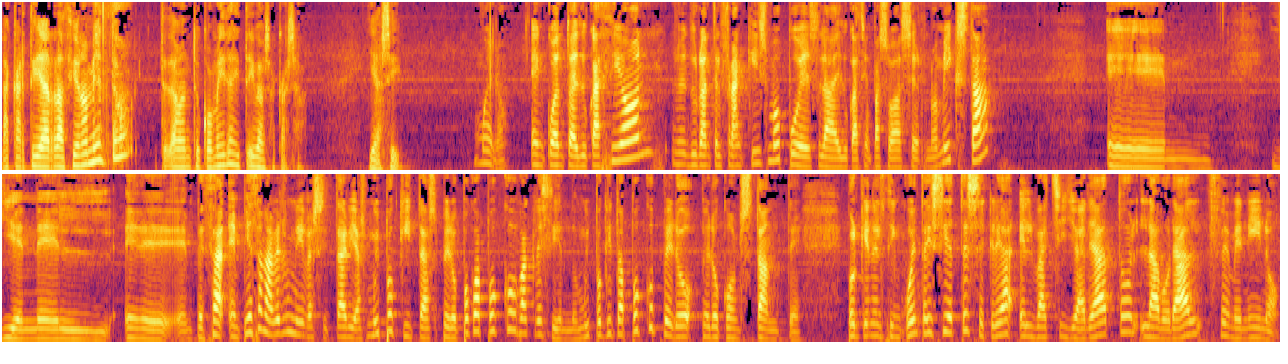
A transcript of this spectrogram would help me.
la cartilla de racionamiento, te daban tu comida y te ibas a casa. Y así. Bueno, en cuanto a educación, durante el franquismo, pues la educación pasó a ser no mixta. Eh, y en el eh, empeza- empiezan a haber universitarias, muy poquitas, pero poco a poco va creciendo, muy poquito a poco, pero, pero constante. Porque en el 57 se crea el bachillerato laboral femenino.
